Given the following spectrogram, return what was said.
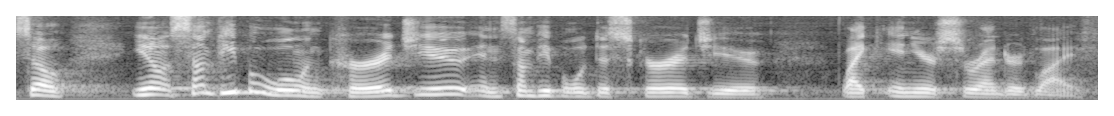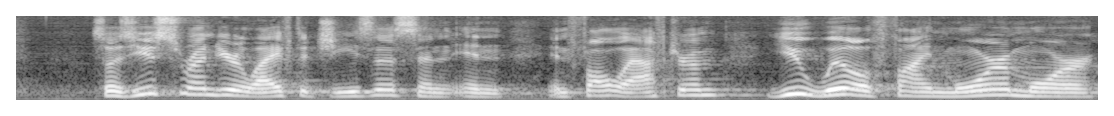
So, you know, some people will encourage you, and some people will discourage you, like in your surrendered life. So, as you surrender your life to Jesus and, and, and follow after him, you will find more and more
